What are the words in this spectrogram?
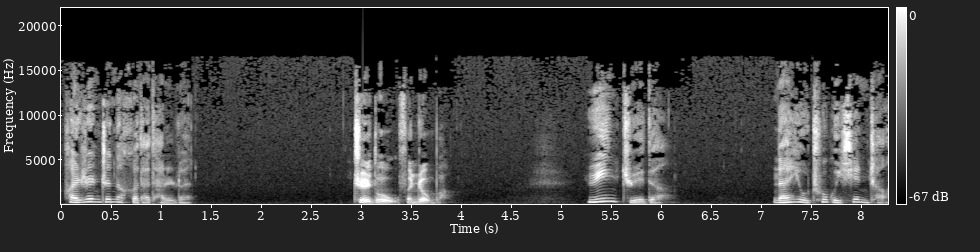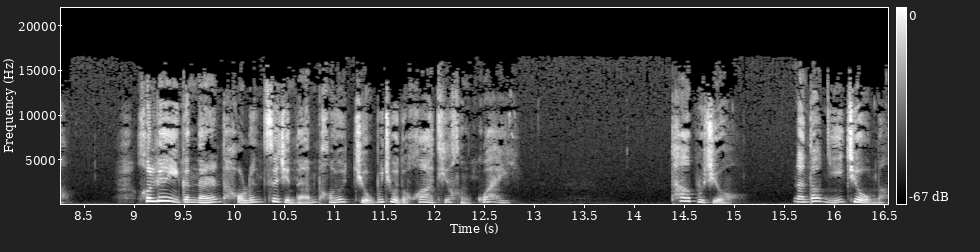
很认真的和他谈论。至多五分钟吧。余音觉得，男友出轨现场，和另一个男人讨论自己男朋友久不久的话题很怪异。他不久，难道你久吗？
